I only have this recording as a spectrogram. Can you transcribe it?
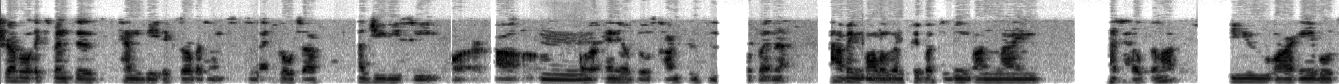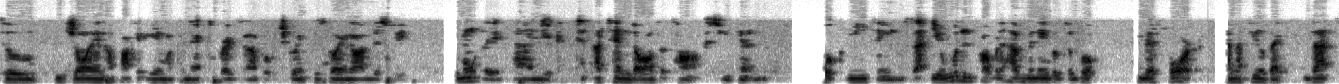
travel expenses can be exorbitant to like go to a GDC or um, Mm. or any of those conferences, stuff like that. Having all of them pivot to being online has helped a lot. You are able to join a Pocket Gamer Connect, for example, which is going on this week remotely, and you can attend all the talks. You can book meetings that you wouldn't probably have been able to book before. And I feel like that's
